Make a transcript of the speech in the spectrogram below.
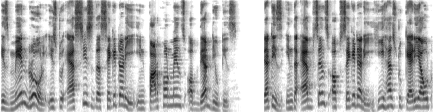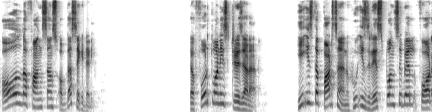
His main role is to assist the secretary in performance of their duties. That is, in the absence of secretary, he has to carry out all the functions of the secretary. The fourth one is treasurer. He is the person who is responsible for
